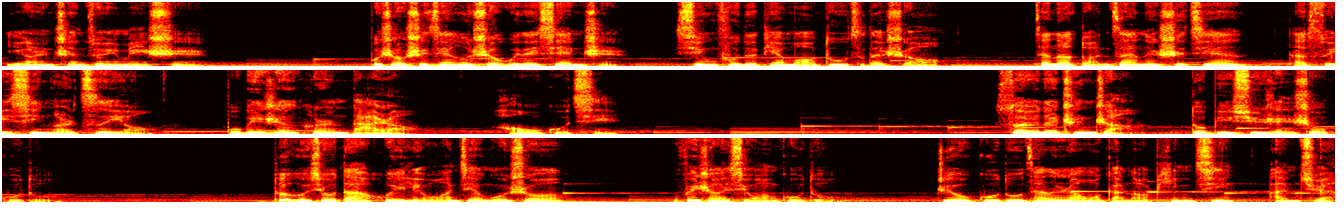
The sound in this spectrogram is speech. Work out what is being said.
一个人沉醉于美食，不受时间和社会的限制。幸福的填饱肚子的时候，在那短暂的时间，他随性而自由，不被任何人打扰，毫无顾忌。所有的成长都必须忍受孤独。脱口秀大会里，王建国说：“我非常喜欢孤独，只有孤独才能让我感到平静、安全。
